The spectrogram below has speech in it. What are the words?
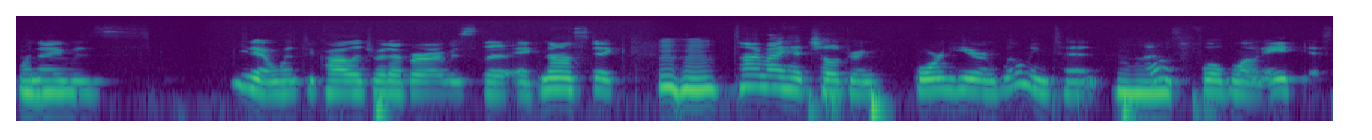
when I was, you know, went through college, whatever, I was the agnostic. Mm-hmm. The time I had children born here in Wilmington, I Mhm. was full blown atheist.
